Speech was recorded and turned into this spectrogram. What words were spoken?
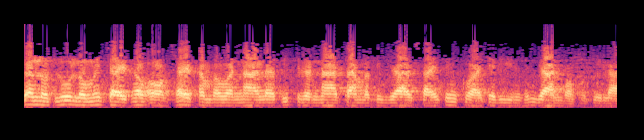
กำหนดรู้ลมหายใจเข้าออกใช้คำภาวนาและพิจารณาตามปฏิยาสายจนกว่าจะดีสัญญาณบอกเวลา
